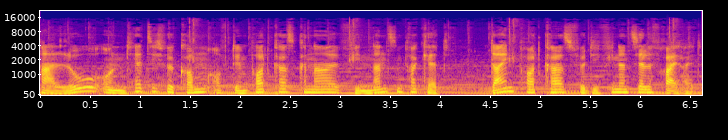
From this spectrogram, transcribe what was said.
Hallo und herzlich willkommen auf dem Podcast-Kanal Finanzen Parkett, dein Podcast für die finanzielle Freiheit.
